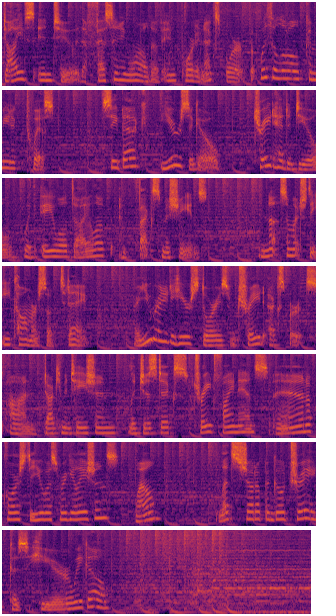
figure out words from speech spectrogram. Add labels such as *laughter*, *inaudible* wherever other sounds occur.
dives into the fascinating world of import and export, but with a little comedic twist. See, back years ago, trade had to deal with AOL dial up and fax machines, not so much the e commerce of today. Are you ready to hear stories from trade experts on documentation, logistics, trade finance, and of course the U.S. regulations? Well, let's shut up and go trade because here we go.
